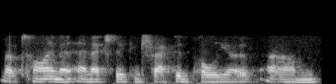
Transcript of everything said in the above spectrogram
that time and, and actually contracted polio um,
